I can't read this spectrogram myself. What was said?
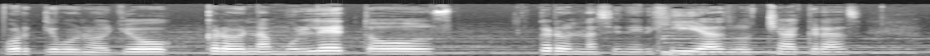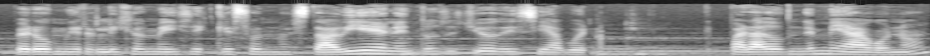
porque bueno, yo creo en amuletos, creo en las energías, los chakras, pero mi religión me dice que eso no está bien, entonces yo decía, bueno, ¿para dónde me hago, no?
